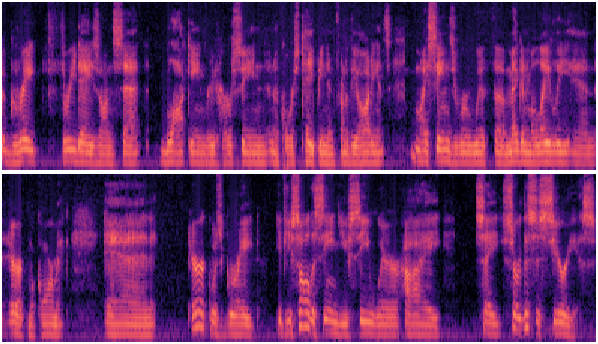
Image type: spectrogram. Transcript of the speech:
a great three days on set, blocking, rehearsing, and of course taping in front of the audience. My scenes were with uh, Megan Mullally and Eric McCormack, and Eric was great. If you saw the scene, you see where I say, "Sir, this is serious.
